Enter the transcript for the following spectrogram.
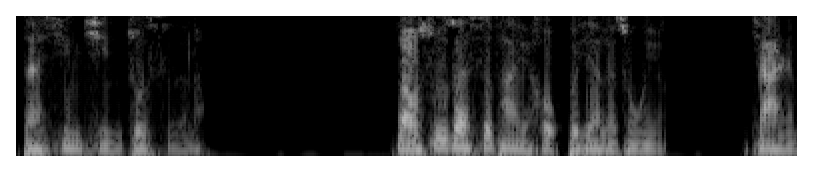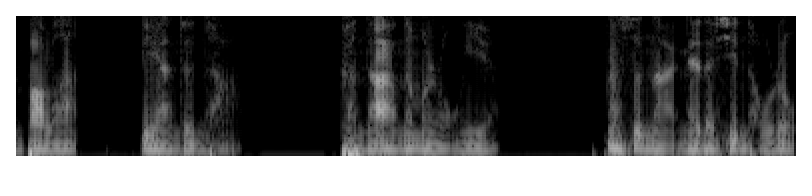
但性侵坐实了。老苏在事发以后不见了踪影，家人报了案，立案侦查，可哪有那么容易？那是奶奶的心头肉，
